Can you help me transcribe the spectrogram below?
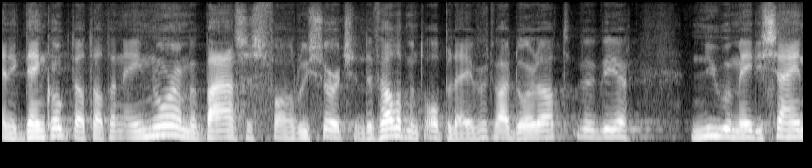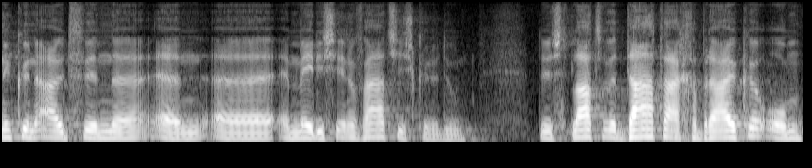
En ik denk ook dat dat een enorme basis van research en development oplevert, waardoor dat we weer nieuwe medicijnen kunnen uitvinden en, uh, en medische innovaties kunnen doen. Dus laten we data gebruiken om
